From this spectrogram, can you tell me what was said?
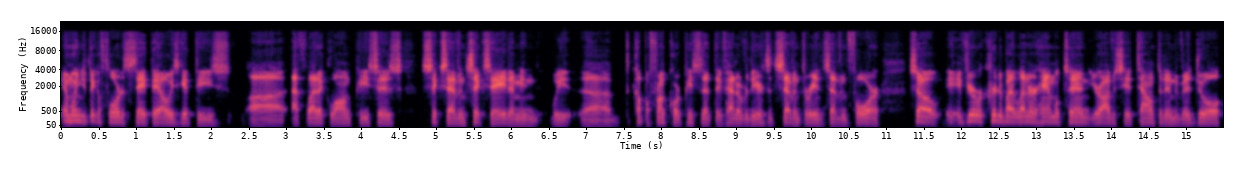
And when you think of Florida State, they always get these uh, athletic long pieces, six seven, six eight. I mean, we uh, a couple front court pieces that they've had over the years at seven three and seven four. So if you're recruited by Leonard Hamilton, you're obviously a talented individual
